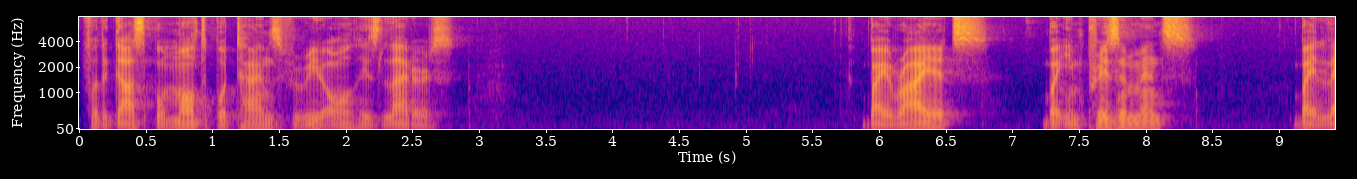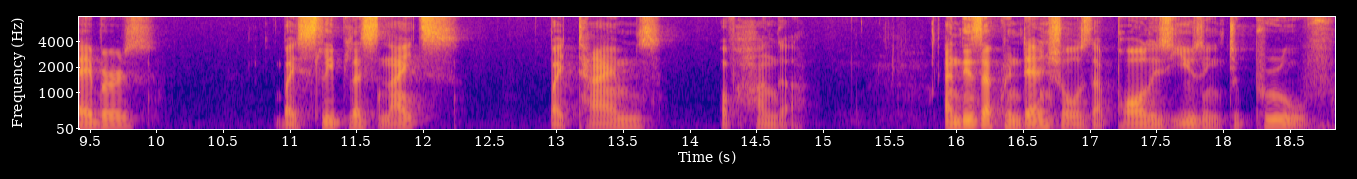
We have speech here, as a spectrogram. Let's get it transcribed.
for the gospel multiple times if you read all his letters by riots, by imprisonments, by labors, by sleepless nights, by times of hunger. And these are credentials that Paul is using to prove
